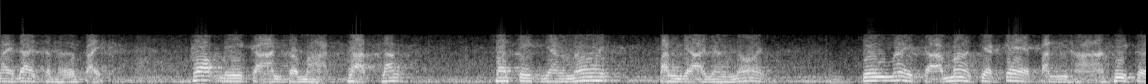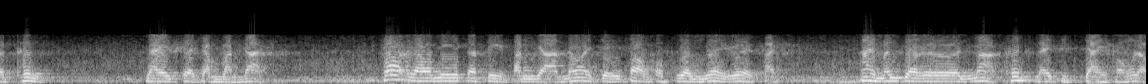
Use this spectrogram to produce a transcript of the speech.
ไม่ได้เสมอไป เพราะมีการประมาทพลาดพลั้งสติอย่างน้อย ปัญญาอย่างน้อย จึงไม่สามารถจะแก้ปัญหาที่เกิดขึ้น ในประจำวันได้ เพราะเรามีสติปัญญาน้อยจึงต้องอบรมเรื่อยๆไป ให้มันเจริญมากขึ้นในจิตใจของเรา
